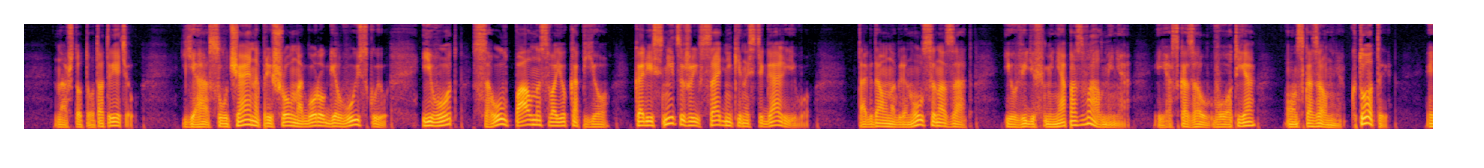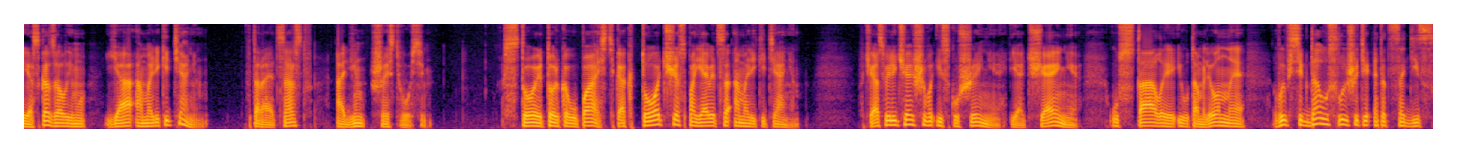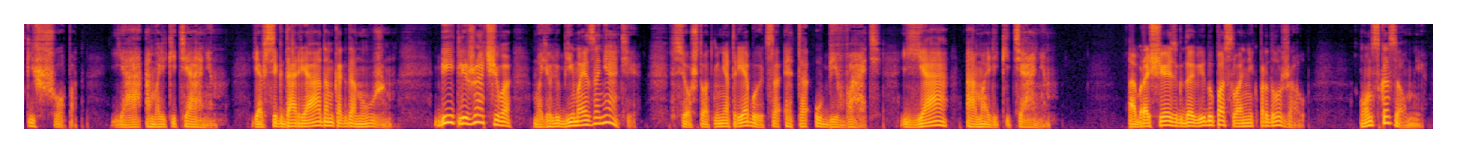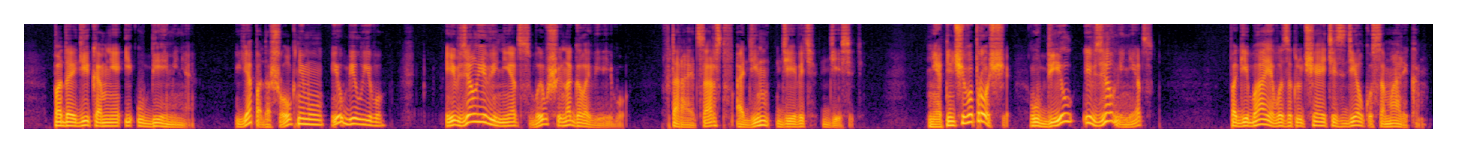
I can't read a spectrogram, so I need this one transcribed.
на что тот ответил, «Я случайно пришел на гору Гелвуйскую, и вот Саул пал на свое копье, колесницы же и всадники настигали его. Тогда он оглянулся назад и, увидев меня, позвал меня, и я сказал, «Вот я». Он сказал мне, «Кто ты?» И я сказал ему, «Я амаликитянин». Вторая царств 1.6.8. Стоит только упасть, как тотчас появится амаликитянин. В час величайшего искушения и отчаяния, усталые и утомленные, вы всегда услышите этот садистский шепот. «Я амаликитянин. Я всегда рядом, когда нужен. Бить лежачего — мое любимое занятие. Все, что от меня требуется, — это убивать. Я амаликитянин». Обращаясь к Давиду, посланник продолжал. Он сказал мне, «Подойди ко мне и убей меня». Я подошел к нему и убил его. И взял я венец, бывший на голове его. Вторая царств 1, 9, 10. Нет ничего проще. Убил и взял венец. Погибая, вы заключаете сделку с Амаликом.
